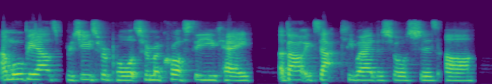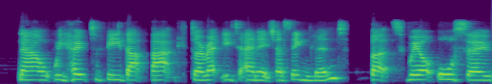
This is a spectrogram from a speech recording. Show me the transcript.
And we'll be able to produce reports from across the UK about exactly where the shortages are. Now, we hope to feed that back directly to NHS England, but we are also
